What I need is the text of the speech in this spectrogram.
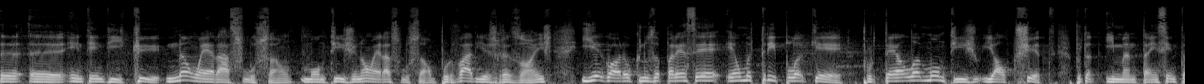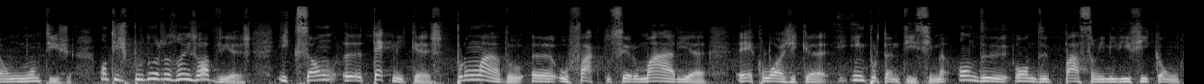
uh, entendi que não era a solução, Montijo não era a solução, por várias razões, e agora o que nos aparece é, é uma tripla, que é Portela, Montijo e Alcochete. Portanto, e mantém-se então Montijo. Montijo por duas razões óbvias e que são uh, técnicas. Por um lado, o facto de ser uma área ecológica importantíssima, onde, onde passam e nidificam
